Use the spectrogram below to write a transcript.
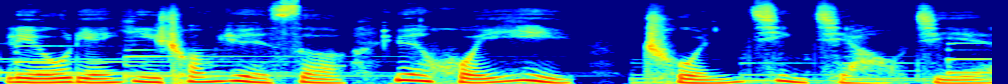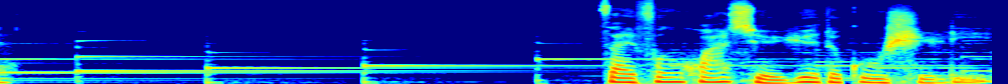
流连一窗月色，愿回忆纯净皎洁。在风花雪月的故事里，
